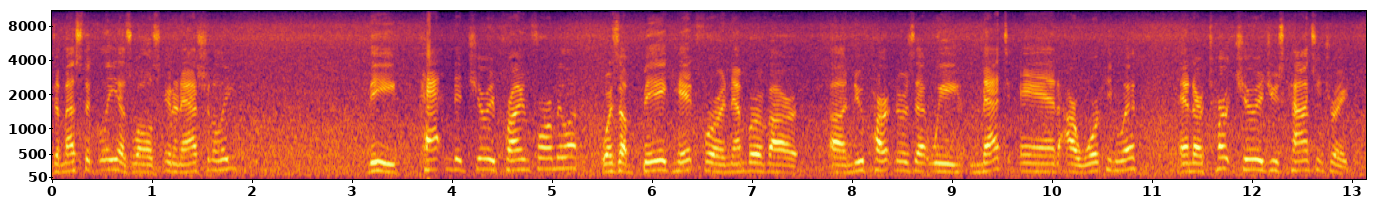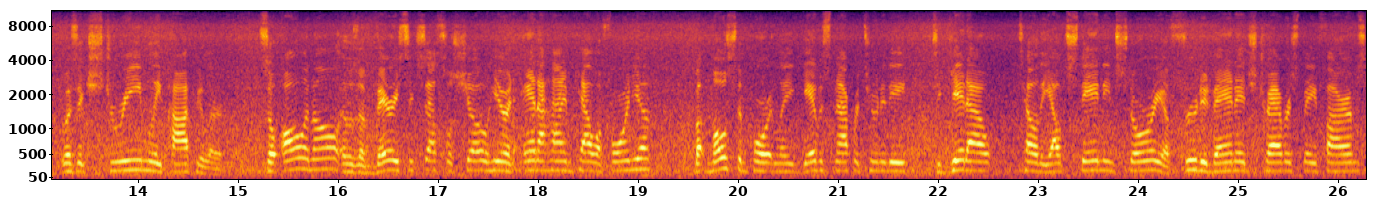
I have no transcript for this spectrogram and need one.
domestically as well as internationally. The patented cherry prime formula was a big hit for a number of our uh, new partners that we met and are working with. And our tart cherry juice concentrate was extremely popular. So all in all, it was a very successful show here in Anaheim, California. But most importantly, gave us an opportunity to get out, tell the outstanding story of Fruit Advantage, Traverse Bay Farms,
